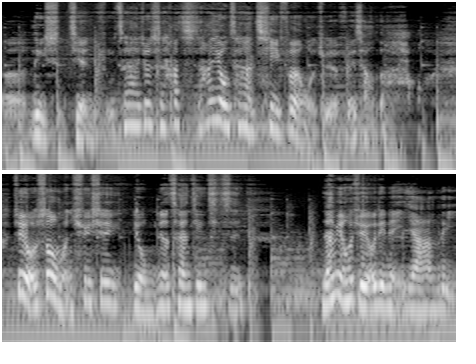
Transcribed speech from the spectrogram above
呃历史建筑；再来就是它它用餐的气氛，我觉得非常的好。就有时候我们去一些有名的餐厅，其实难免会觉得有一点点压力，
